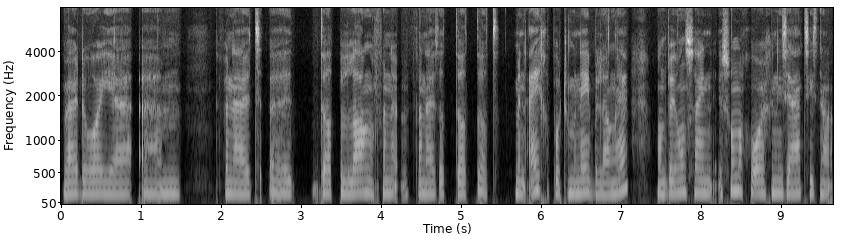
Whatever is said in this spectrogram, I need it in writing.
Waardoor je um, vanuit uh, dat belang, van, vanuit dat, dat, dat mijn eigen portemonnee belangen. Want bij ons zijn sommige organisaties, nou, ik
